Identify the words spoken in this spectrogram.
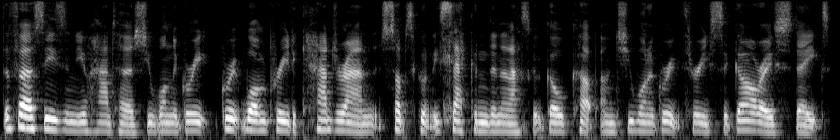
The first season you had her, she won the Group, group 1 Prix de Cadran, subsequently second in an Ascot Gold Cup, and she won a Group 3 Sagaro Stakes.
